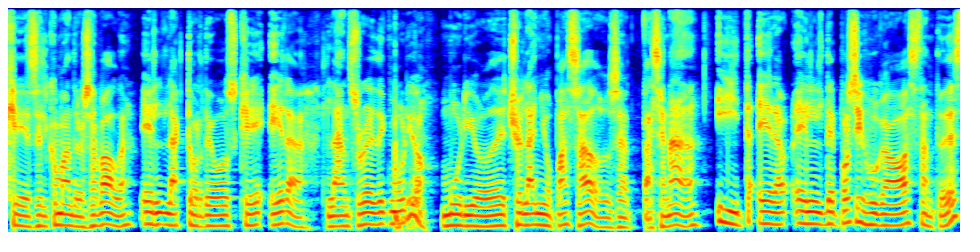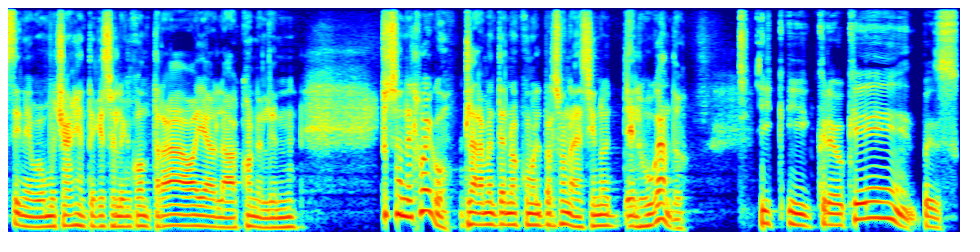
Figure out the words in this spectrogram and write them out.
que es el Commander Zavala. El actor de voz que era Lance Reddick murió. Murió, de hecho, el año pasado, o sea, hace nada. Y era, él de por sí jugaba bastante Destiny. Hubo mucha gente que se lo encontraba y hablaba con él en, pues, en el juego. Claramente no como el personaje, sino él jugando. Y, creo que, pues,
